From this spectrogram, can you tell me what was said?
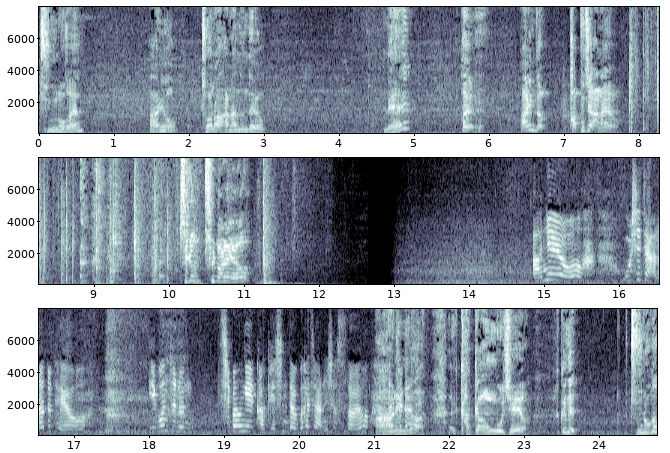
준호가요? 아니요, 전화 안 왔는데요. 네? 아, 아닙니다. 바쁘지 않아요. 지금 출발해요. 아니에요. 오시지 않아도 돼요. 이번 주는 지방에 가 계신다고 하지 않으셨어요? 아, 아닙니다. 가까운 곳이에요. 근데 준호가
